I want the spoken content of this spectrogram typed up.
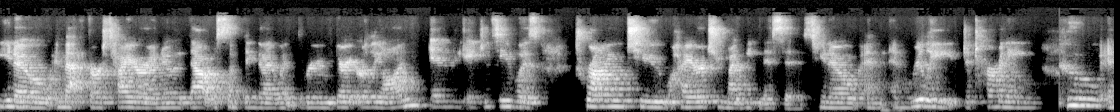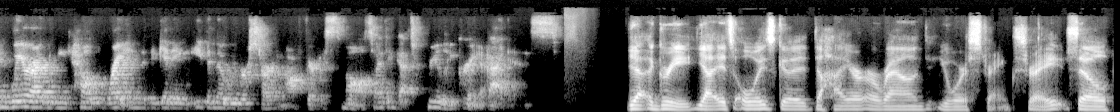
you know in that first hire. I know that that was something that i went through very early on in the agency was trying to hire to my weaknesses you know and and really determining who and where i would need help right in the beginning even though we were starting off very small. So i think that's really great guidance yeah, agree. Yeah, it's always good to hire around your strengths, right? So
